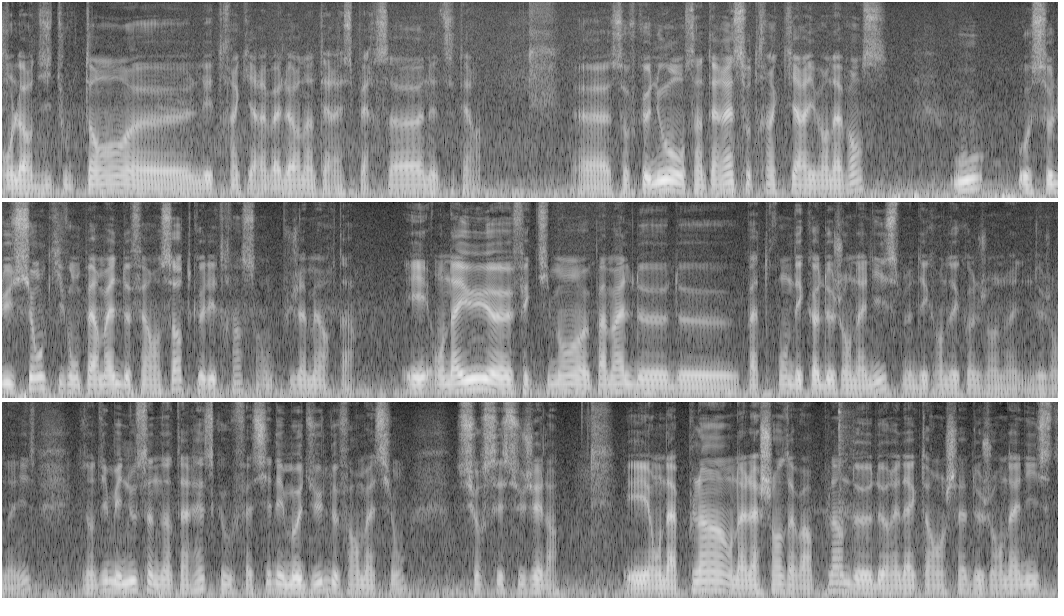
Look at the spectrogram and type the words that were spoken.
On leur dit tout le temps, euh, les trains qui arrivent à l'heure n'intéressent personne, etc. sauf que nous, on s'intéresse aux trains qui arrivent en avance ou aux solutions qui vont permettre de faire en sorte que les trains ne seront plus jamais en retard. Et on a eu euh, effectivement euh, pas mal de, patrons d'écoles de journalisme, des grandes écoles de journalisme, qui ont dit mais nous ça nous intéresse que vous fassiez des modules de formation sur ces sujets-là. Et on a plein, on a la chance d'avoir plein de, rédacteurs en chef, de journalistes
